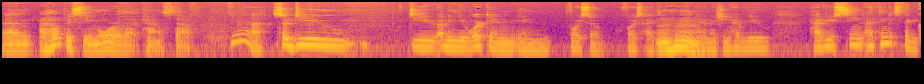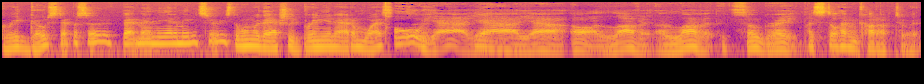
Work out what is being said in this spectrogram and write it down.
And I hope we see more of that kind of stuff. Yeah. So do you do you? I mean, you work in in voice voice acting Mm-hmm. animation. Have you Have you seen? I think it's the Gray Ghost episode of Batman the Animated Series, the one where they actually bring in Adam West. Oh yeah, yeah, yeah. Oh, I love it. I love it. It's so great. I still haven't caught up to it.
